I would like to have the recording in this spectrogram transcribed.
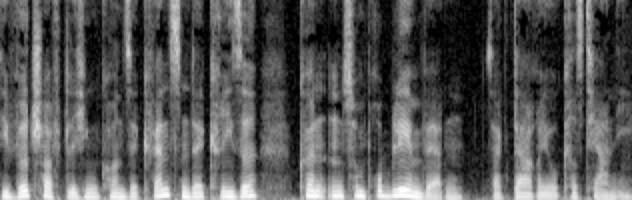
Die wirtschaftlichen Konsequenzen der Krise könnten zum Problem werden, sagt Dario Cristiani.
